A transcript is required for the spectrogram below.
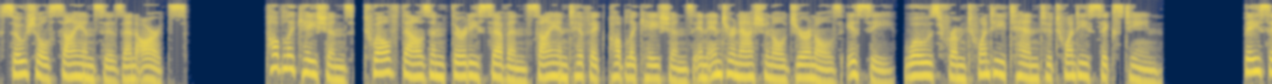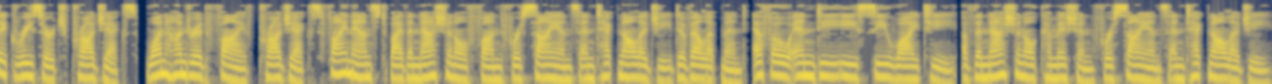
social sciences and arts. Publications 12,037 scientific publications in international journals ISI, WOS from 2010 to 2016. Basic research projects 105 projects financed by the National Fund for Science and Technology Development of the National Commission for Science and Technology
